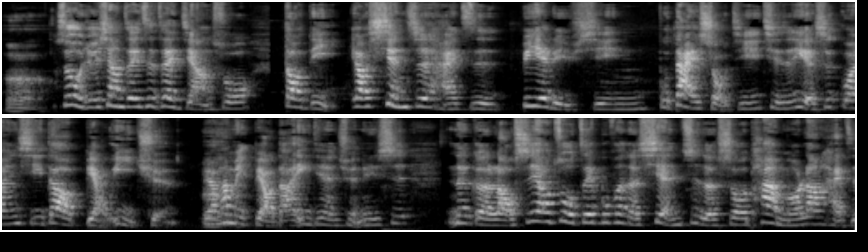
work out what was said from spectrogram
嗯，所以我觉得像这次在讲说，到底要限制孩子毕业旅行不带手机，其实也是关系到表意权，比如他们表达意见的权利是那个老师要做这部分的限制的时候，他有没有让孩子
